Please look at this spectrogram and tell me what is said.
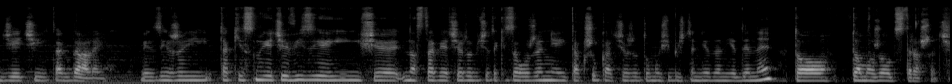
dzieci i tak dalej. Więc jeżeli takie snujecie wizje i się nastawiacie, robicie takie założenie i tak szukacie, że to musi być ten jeden jedyny, to to może odstraszać.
